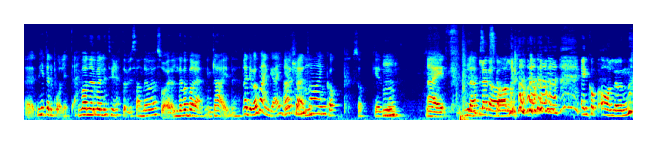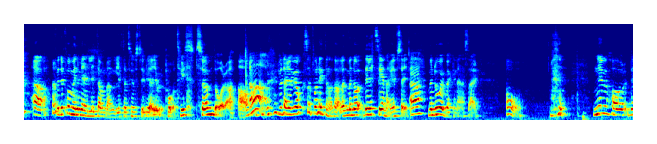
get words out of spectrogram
Eh, hittade på lite. Var den väldigt tillrättavisande och så? Eller det var bara en guide? Nej, det var bara en guide. Ja, Jag så här, mm. ta en kopp socker. Mm. Nej, lökskal. En kopp alun. Ja. För det påminner mig lite om den litteraturstudie jag gjorde på tvistsömn då. då. Ja. Ah. För där är vi också på 1900-talet, men då, det är lite senare i och för sig. Ja. Men då är böckerna så här. åh, nu har det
